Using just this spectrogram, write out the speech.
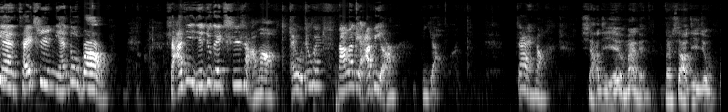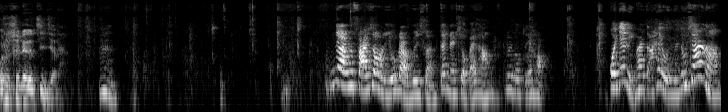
天才吃粘豆包，啥季节就该吃啥嘛。哎，我这回拿了俩饼，哎呀，蘸上。夏季也有卖的，但是夏季就不是吃这个季节了。嗯，那要是发酵了，有点微酸，蘸点小白糖，味道贼好。关键里面咱还有芸豆馅呢，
